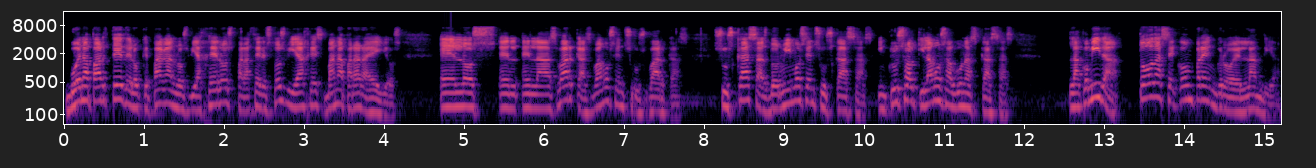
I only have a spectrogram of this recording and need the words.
Buena parte de lo que pagan los viajeros para hacer estos viajes van a parar a ellos. En, las barcas, vamos en sus barcas. Sus casas, dormimos en sus casas. Incluso alquilamos algunas casas. La comida, toda se compra en Groenlandia.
